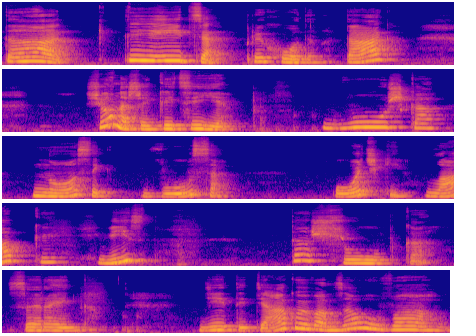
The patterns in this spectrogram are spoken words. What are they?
Так, киця приходила, так? Що в нашій киці є? Вушка, носик, вуса очки, лапки, хвіст та шубка сиренька. Діти, дякую вам за увагу.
